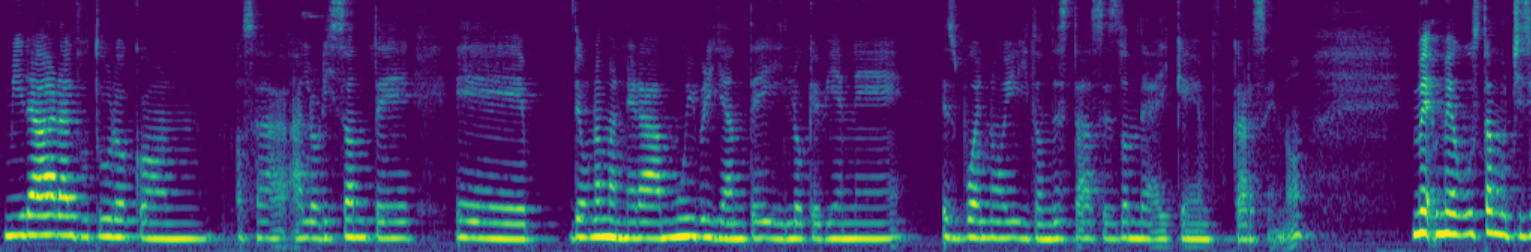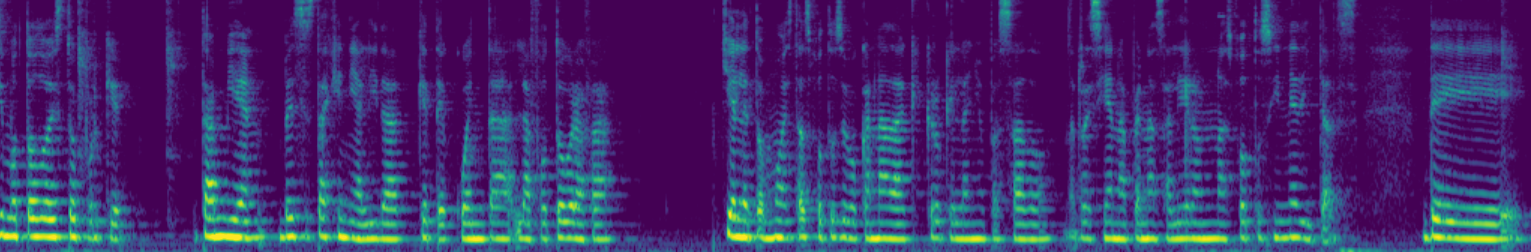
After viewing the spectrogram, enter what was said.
mirar al futuro con, o sea, al horizonte eh, de una manera muy brillante y lo que viene es bueno y donde estás es donde hay que enfocarse, ¿no? Me, me gusta muchísimo todo esto porque también ves esta genialidad que te cuenta la fotógrafa quien le tomó estas fotos de Bocanada, que creo que el año pasado recién apenas salieron unas fotos inéditas de,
